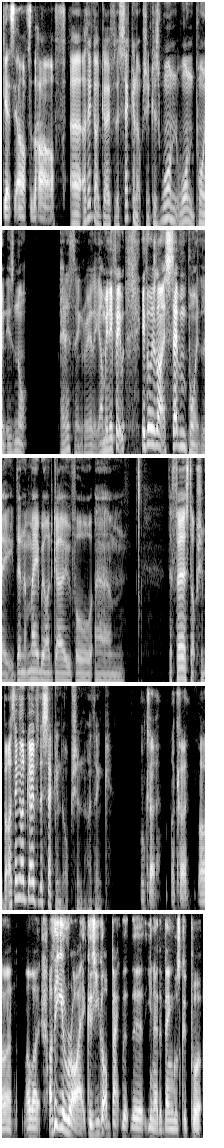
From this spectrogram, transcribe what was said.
gets it after the half. Uh, I think I'd go for the second option because one one point is not anything really. I mean, if it if it was like a seven point lead, then maybe I'd go for um, the first option. But I think I'd go for the second option. I think. Okay. Okay. I like. I, like, I think you're right because you got to back that the you know the Bengals could put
